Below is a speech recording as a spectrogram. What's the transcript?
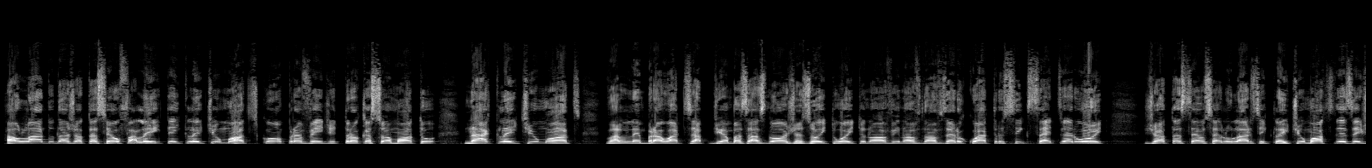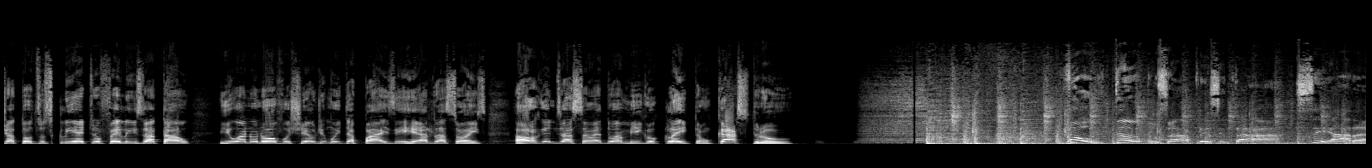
Ao lado da JCL eu falei, tem Cleitinho Motos. Compra, vende e troca sua moto na Cleitinho Motos. Vale lembrar o WhatsApp de ambas as lojas, 889-9904-5708. JCL Celulares e Cleitinho Motos deseja a todos os clientes um Feliz Natal e um Ano Novo cheio de muita paz e realizações. A organização é do amigo Cleiton Castro. Voltamos a apresentar Seara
